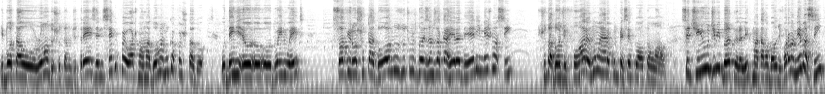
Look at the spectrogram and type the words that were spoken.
e botar o Rondo chutando de três, ele sempre foi um ótimo armador, mas nunca foi chutador. O, Danny, o, o, o Dwayne Wade só virou chutador nos últimos dois anos da carreira dele e mesmo assim, chutador de fora não era com um percentual tão alto. Você tinha o Jimmy Butler ali que matava a bola de fora, mas mesmo assim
